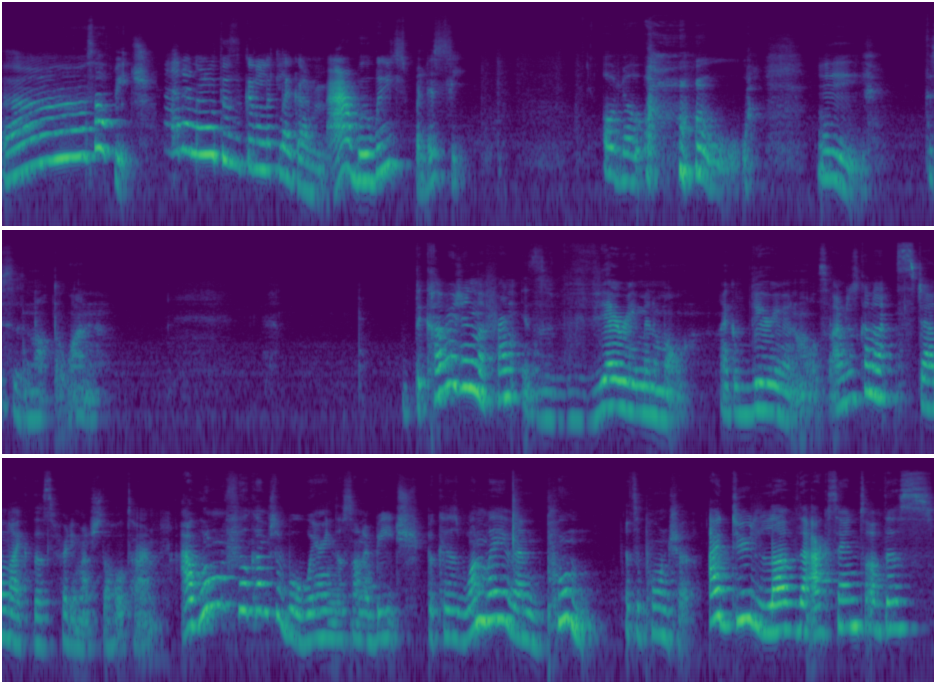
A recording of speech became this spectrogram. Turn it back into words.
uh, South Beach. I don't know what this is gonna look like on my boobies, but let's see. Oh no. this is not the one the coverage in the front is very minimal like very minimal so i'm just gonna stand like this pretty much the whole time i wouldn't feel comfortable wearing this on a beach because one wave and boom it's a poncho i do love the accent of this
